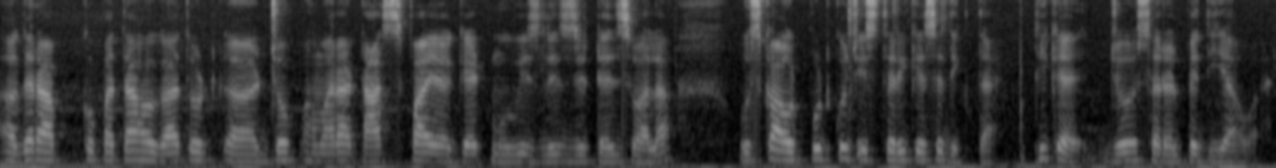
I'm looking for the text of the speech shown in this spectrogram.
अगर आपको पता होगा तो जो हमारा task five get movies list details वाला, उसका आउटपुट कुछ इस तरीके से दिखता है। ठीक है? जो सरल पे दिया हुआ है।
